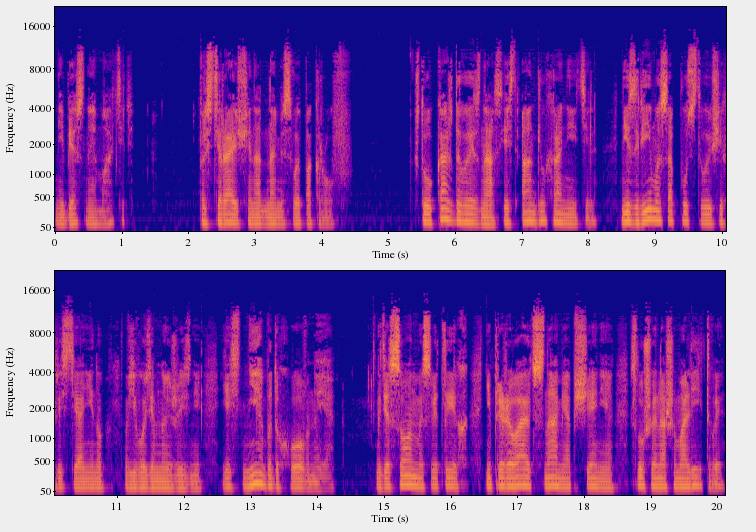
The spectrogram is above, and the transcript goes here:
Небесная Матерь, простирающая над нами свой покров, что у каждого из нас есть ангел-хранитель, незримо сопутствующий христианину в его земной жизни, есть небо духовное — где сонмы святых не прерывают с нами общение, слушая наши молитвы,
